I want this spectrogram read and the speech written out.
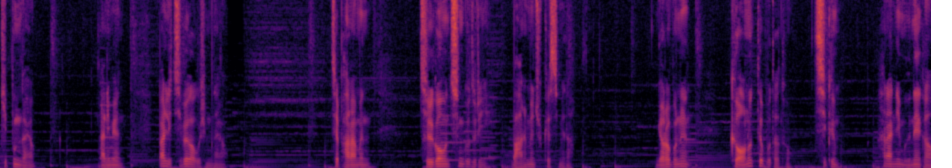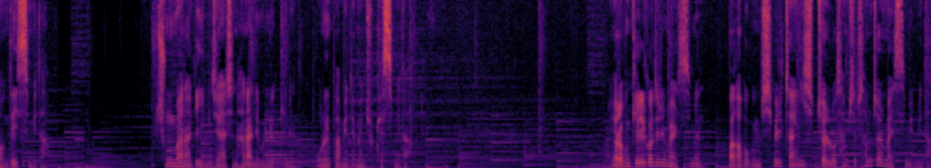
기쁜가요? 아니면 빨리 집에 가고 싶나요? 제 바람은 즐거운 친구들이 많으면 좋겠습니다. 여러분은 그 어느 때보다도 지금 하나님 은혜 가운데 있습니다. 충만하게 임재하신 하나님을 느끼는 오늘 밤이 되면 좋겠습니다. 여러분께 읽어드릴 말씀은 마가복음 11장 20절로 33절 말씀입니다.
